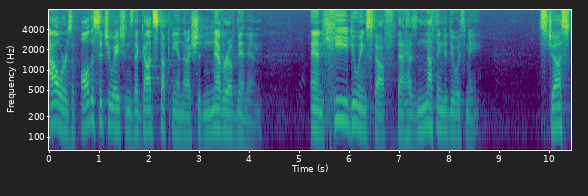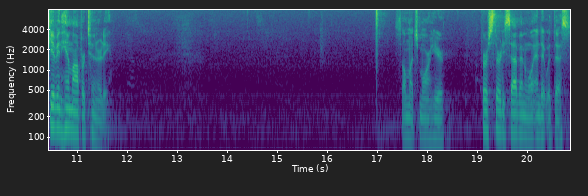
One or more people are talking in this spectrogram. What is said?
hours of all the situations that God stuck me in that I should never have been in. And He doing stuff that has nothing to do with me. It's just giving Him opportunity. So much more here. Verse 37, we'll end it with this.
